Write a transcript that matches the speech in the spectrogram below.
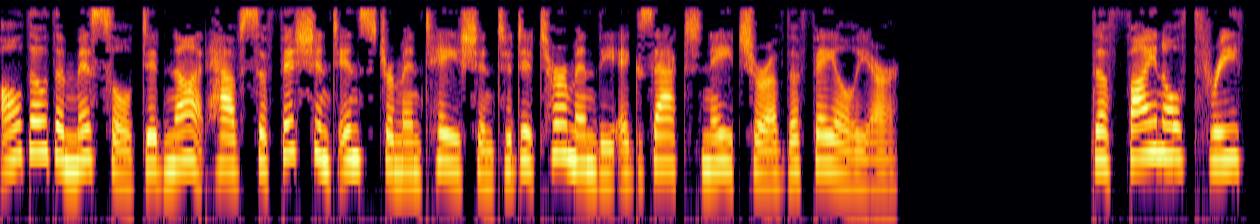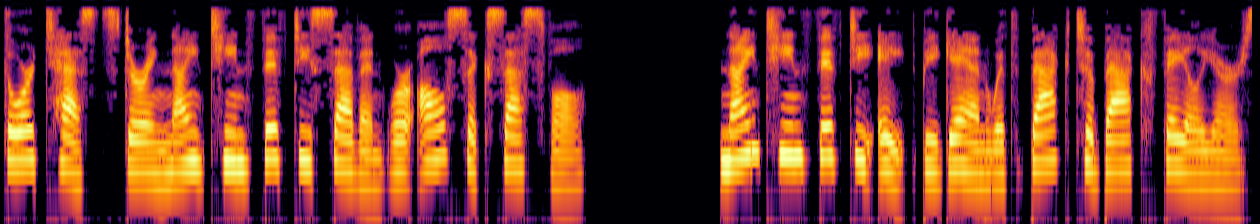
although the missile did not have sufficient instrumentation to determine the exact nature of the failure. The final three Thor tests during 1957 were all successful. 1958 began with back-to-back -back failures.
